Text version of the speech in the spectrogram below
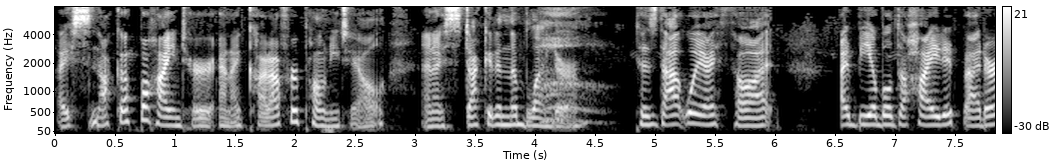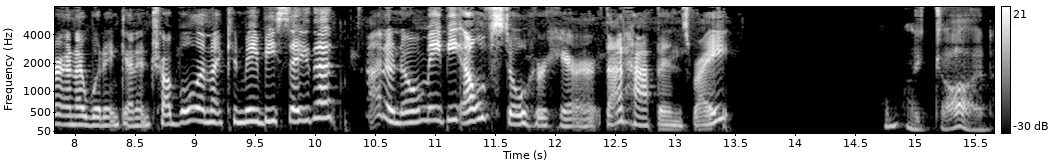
I snuck up behind her and I cut off her ponytail and I stuck it in the blender because that way I thought I'd be able to hide it better and I wouldn't get in trouble. And I can maybe say that, I don't know, maybe Elf stole her hair. That happens, right? Oh my god.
